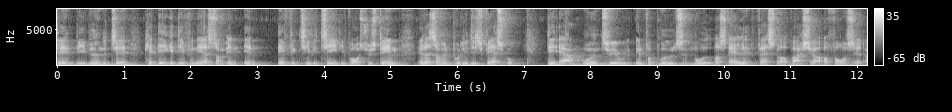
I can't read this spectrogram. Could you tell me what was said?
Det, vi er vidne til, kan ikke defineres som en ineffektivitet i vores system eller som en politisk fiasko. Det er uden tvivl en forbrydelse mod os alle, fastslår Vasher og fortsætter.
